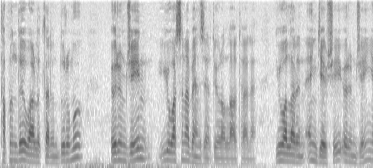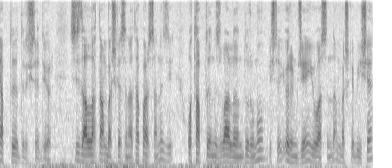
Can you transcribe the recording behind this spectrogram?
tapındığı varlıkların durumu örümceğin yuvasına benzer diyor Allahu Teala. Yuvaların en gevşeği örümceğin yaptığıdır işte diyor. Siz de Allah'tan başkasına taparsanız o taptığınız varlığın durumu işte örümceğin yuvasından başka bir işe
